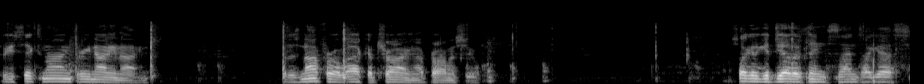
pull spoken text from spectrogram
369, 399. But it's not for a lack of trying, I promise you. So I gotta get the other things sent, I guess.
